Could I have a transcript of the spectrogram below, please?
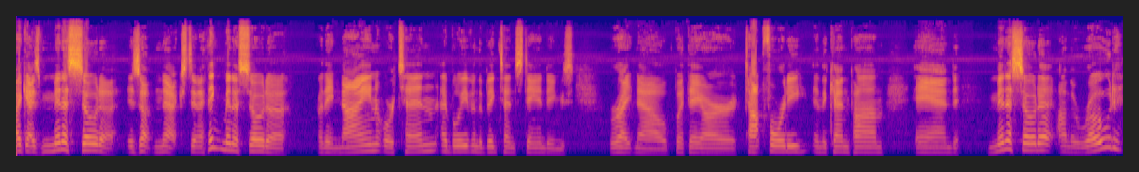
All right, guys, Minnesota is up next. And I think Minnesota, are they nine or 10, I believe, in the Big Ten standings right now? But they are top 40 in the KenPom. And Minnesota on the road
